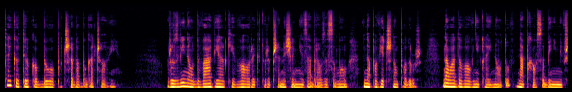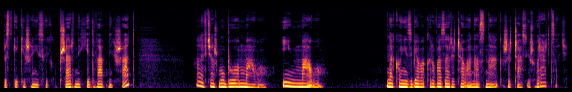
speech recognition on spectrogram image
Tego tylko było potrzeba bogaczowi. Rozwinął dwa wielkie wory, które przemyślnie zabrał ze sobą w napowietrzną podróż. Naładował w nie klejnotów, napchał sobie nimi wszystkie kieszenie swych obszernych, jedwabnych szat, ale wciąż mu było mało i mało. Na koniec biała krowa zaryczała na znak, że czas już wracać.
